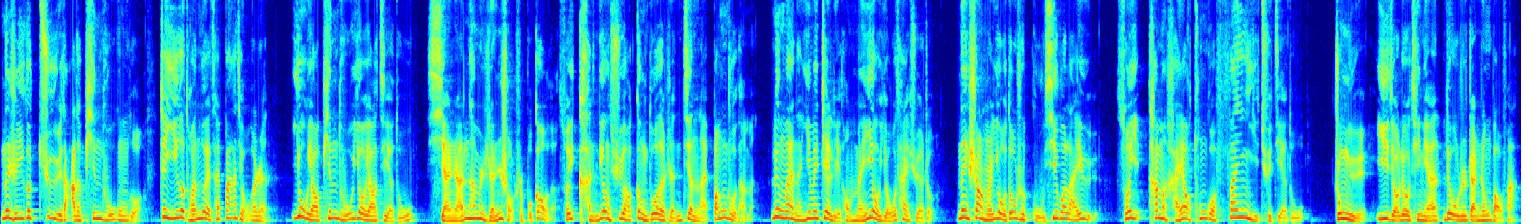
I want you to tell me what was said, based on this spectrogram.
那是一个巨大的拼图工作。这一个团队才八九个人，又要拼图又要解读，显然他们人手是不够的，所以肯定需要更多的人进来帮助他们。另外呢，因为这里头没有犹太学者。那上面又都是古希伯来语，所以他们还要通过翻译去解读。终于，一九六七年六日战争爆发。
